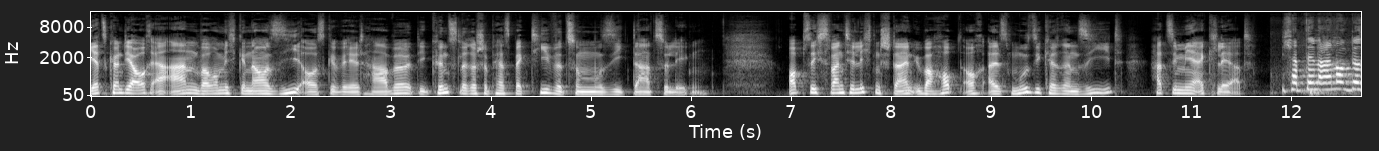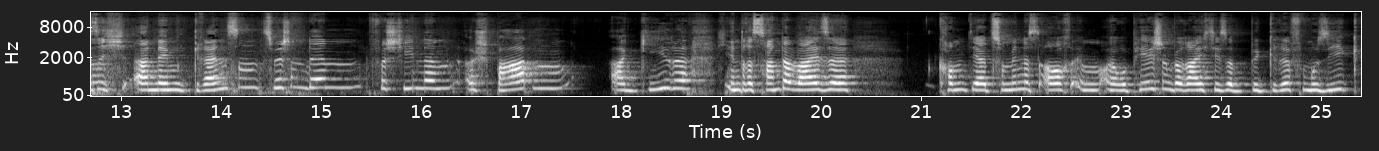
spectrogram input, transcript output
Jetzt könnt ihr auch erahnen, warum ich genau sie ausgewählt habe, die künstlerische Perspektive zur Musik darzulegen. Ob sich Swantje Lichtenstein überhaupt auch als Musikerin sieht, hat sie mir erklärt. Ich habe den Eindruck, dass ich an den Grenzen zwischen den verschiedenen Sparten agiere. Interessanterweise kommt ja zumindest auch im europäischen Bereich dieser Begriff Musik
